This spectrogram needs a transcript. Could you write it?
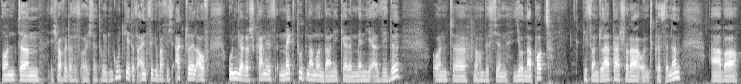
Und ähm, ich hoffe, dass es euch da drüben gut geht. Das Einzige, was ich aktuell auf Ungarisch kann, ist Mektutna Mondani Keremenje Azide und äh, noch ein bisschen Jonapot, Viszont Látásra und Köszönöm. Aber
